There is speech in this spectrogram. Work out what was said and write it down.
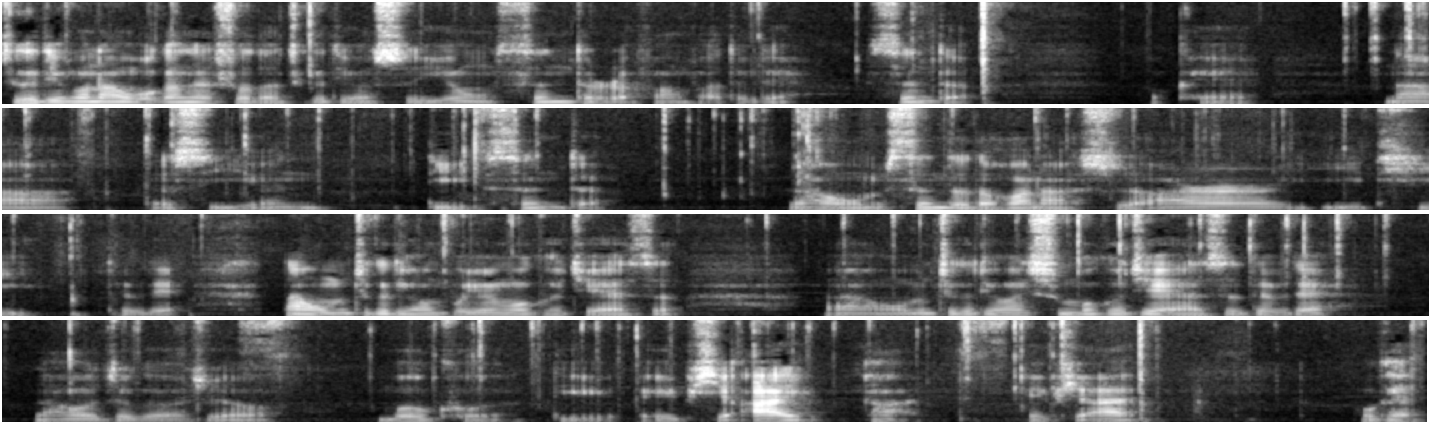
这个地方呢，我刚才说的这个地方是用 send 的方法，对不对？send，OK，那 send send，然后我们 send 的话呢是 ret，对不对？那我们这个地方不用 mock.js，啊，我们这个地方是 mock.js，对不对？然后这个叫 mock 的 API 啊 A P I OK，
